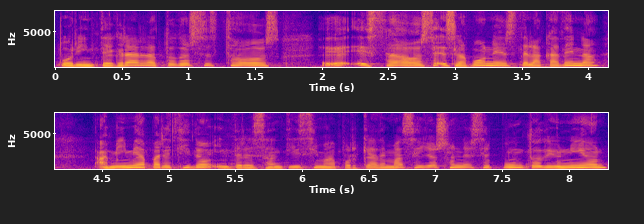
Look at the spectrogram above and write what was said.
por integrar a todos estos, eh, estos eslabones de la cadena, a mí me ha parecido interesantísima, porque además ellos son ese punto de unión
